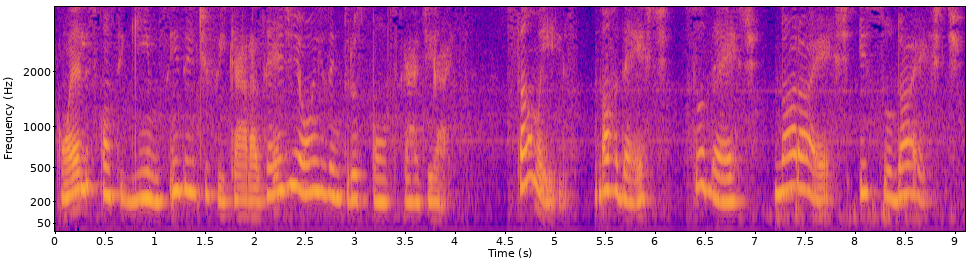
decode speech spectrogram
Com eles conseguimos identificar as regiões entre os pontos cardeais. São eles Nordeste, Sudeste, Noroeste e Sudoeste.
